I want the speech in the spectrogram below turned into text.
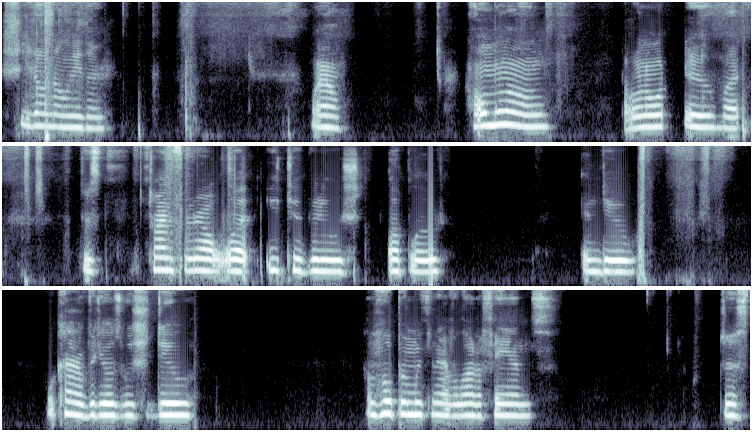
She don't know either. Well, home alone. Don't know what to do, but just trying to figure out what YouTube videos upload and do what kind of videos we should do. I'm hoping we can have a lot of fans. Just,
